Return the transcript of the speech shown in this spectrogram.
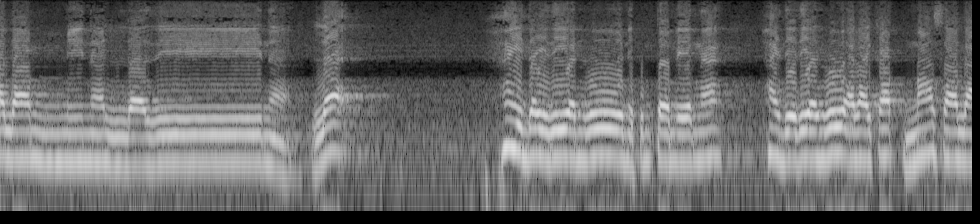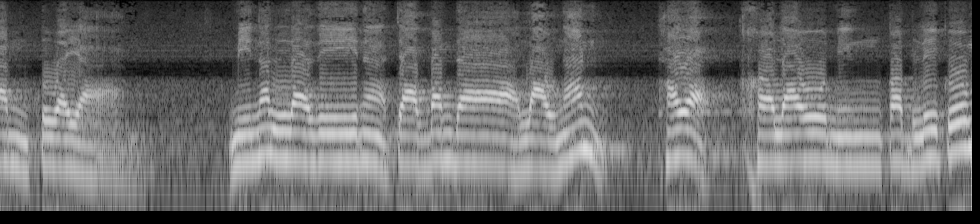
าลัมมินัลลาดีนะและให้ได้เรียนรู้เนี่ยผมเติมเองนะ ให้ได้เรียนรู้อะไรครับมาซาลันตัวอย่าง มีนัลลาดีนะจากบรรดาเหล่านั้น ใครอะคอเลามิงกอบลิกุม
